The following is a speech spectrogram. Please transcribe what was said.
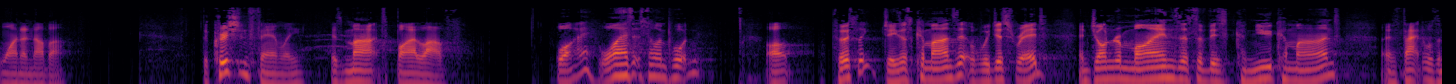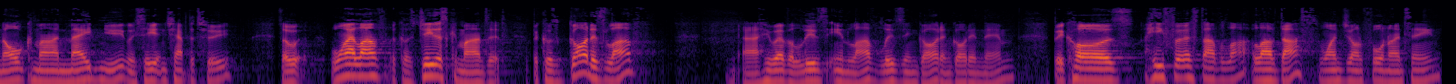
one another. The Christian family is marked by love. Why? Why is it so important? Well, firstly, Jesus commands it, we just read, and John reminds us of this new command. In fact, it was an old command made new. We see it in chapter 2. So, why love? Because Jesus commands it. Because God is love. Uh, whoever lives in love lives in God and God in them. Because He first loved us, 1 John 4:19.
